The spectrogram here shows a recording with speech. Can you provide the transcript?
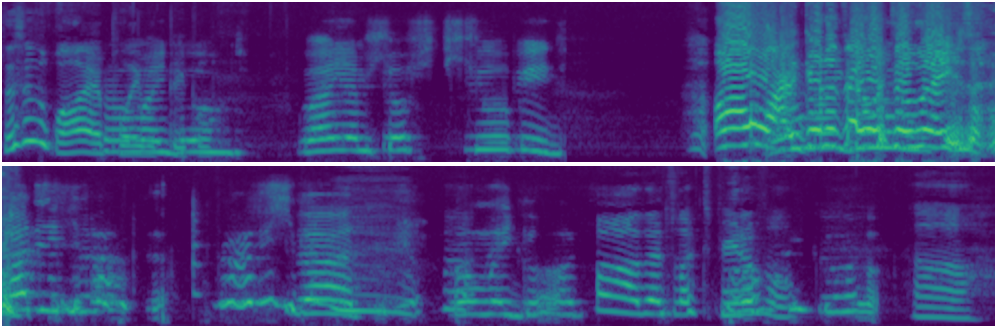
this is why I Oh play my with people. god. Why I'm so stupid? Oh Oh my that looks God. amazing! What is that? What is that? Oh my god. Oh, that looks beautiful. Oh my god. Ah.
